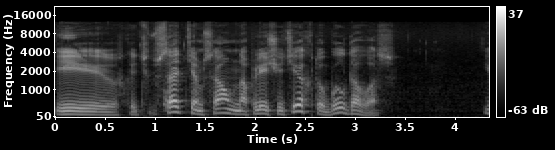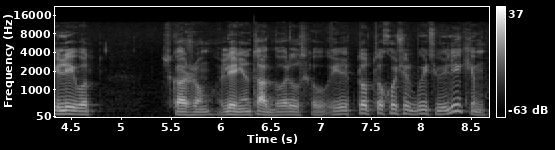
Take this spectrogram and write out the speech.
и сказать, встать тем самым на плечи тех, кто был до вас. Или вот, скажем, Ленин так говорил, что кто-то хочет быть великим,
